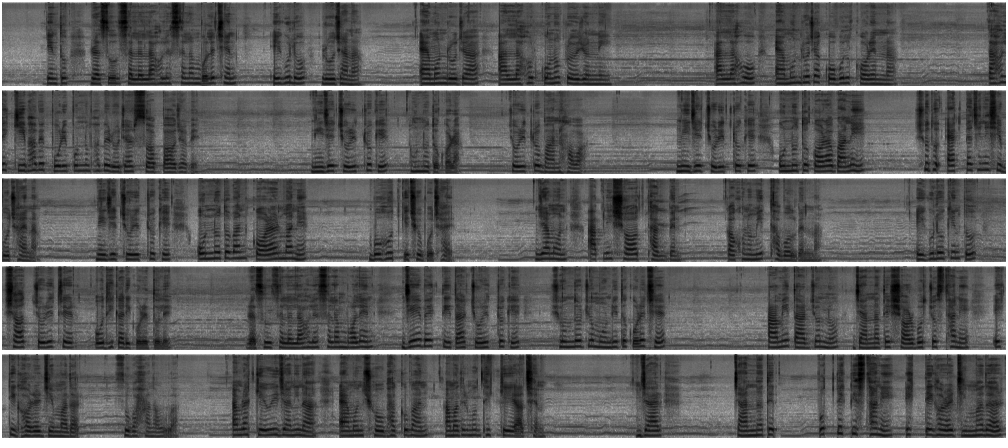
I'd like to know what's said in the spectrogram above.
কিন্তু রসুল সাল্লাহ সাল্লাম বলেছেন, এগুলো রোজা না। এমন রোজা আল্লাহর কোনো প্রয়োজন নেই। আল্লাহ এমন রোজা কবুল করেন না। তাহলে কীভাবে পরিপূর্ণভাবে রোজার সব পাওয়া যাবে? নিজের চরিত্রকে উন্নত করা, চরিত্রবান হওয়া। নিজের চরিত্রকে উন্নত করা মানে শুধু একটা জিনিসই বোঝায় না। নিজের চরিত্রকে উন্নতবান করার মানে বহুত কিছু বোঝায়। যেমন, আপনি সৎ থাকবেন। কখনো মিথ্যা বলবেন না। এগুলো কিন্তু সৎ চরিত্রের অধিকারী করে তোলে। রসুল সাল্লাহ সাল্লাম বলেন, যে ব্যক্তি তার চরিত্রকে সৌন্দর্য মণ্ডিত করেছে, আমি তার জন্য জান্নাতের সর্বোচ্চ স্থানে একটি ঘরের জিম্মাদার। সুবাহানাল্লাহ। আমরা কেউই জানি না এমন সৌভাগ্যবান আমাদের মধ্যে কে আছেন, যার জান্নাতের প্রত্যেকটি স্থানে একটি ঘরের জিম্মাদার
